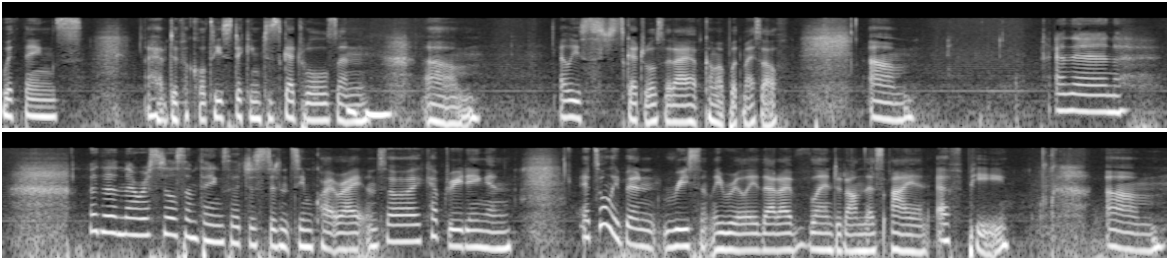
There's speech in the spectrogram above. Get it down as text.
with things. I have difficulty sticking to schedules and um, at least schedules that I have come up with myself. Um, and then, but then there were still some things that just didn't seem quite right. And so I kept reading, and it's only been recently, really, that I've landed on this INFP. Um,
